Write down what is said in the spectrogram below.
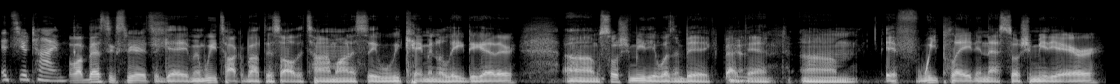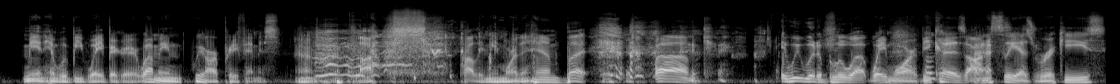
it's your time. My best experience of game, and we talk about this all the time. Honestly, when we came in the league together, um, social media wasn't big back then. Um, if we played in that social media era, me and him would be way bigger. Well, I mean, we are pretty famous. Um. Probably me more than him, but um, we would have blew up way more because honestly, as rookies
